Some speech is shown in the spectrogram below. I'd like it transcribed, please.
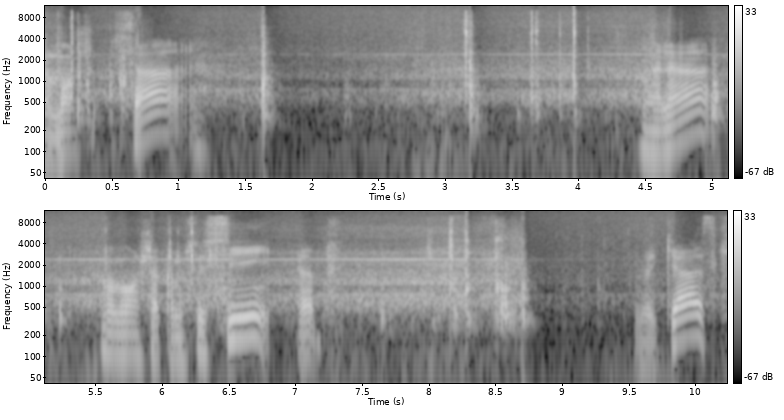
on branche ça. Voilà. On branche ça comme ceci. Hop. Le casque.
